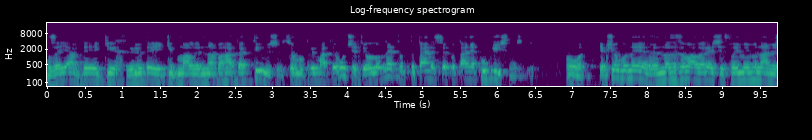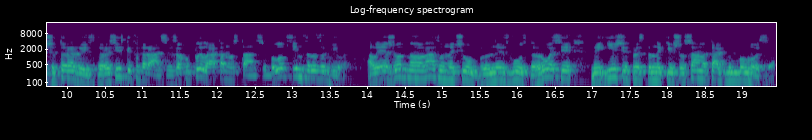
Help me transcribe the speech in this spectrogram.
заяв деяких людей, які б мали набагато активніше в цьому приймати участь, і головне тут питання це питання публічності. От якщо б вони називали речі своїми іменами, що терористи Російської Федерації захопили атомну станцію, було б всім зрозуміло. Але я жодного разу не чув ні з вуст Гросі, ні інших представників, що саме так відбулося.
